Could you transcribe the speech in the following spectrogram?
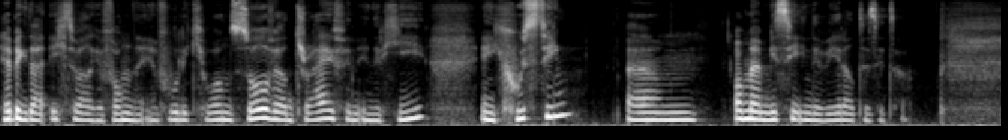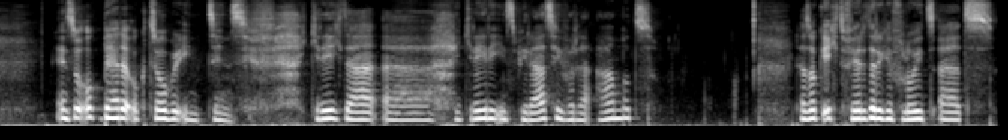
heb ik dat echt wel gevonden. En voel ik gewoon zoveel drive en energie en goesting um, om mijn missie in de wereld te zetten. En zo ook bij de Oktober Intensive. Ik kreeg, dat, uh, ik kreeg die inspiratie voor dat aanbod. Dat is ook echt verder gevloeid uit...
